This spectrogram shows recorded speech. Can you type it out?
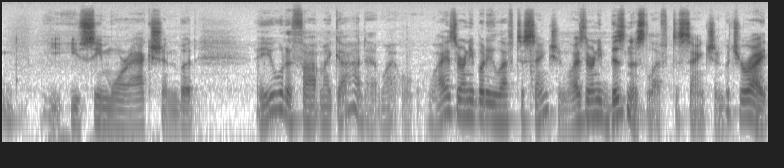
y- you see more action. But you would have thought, my God, why, why is there anybody left to sanction? Why is there any business left to sanction? But you're right,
